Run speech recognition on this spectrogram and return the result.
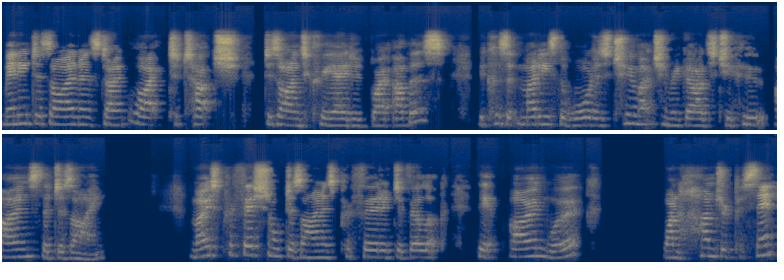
Many designers don't like to touch designs created by others because it muddies the waters too much in regards to who owns the design. Most professional designers prefer to develop their own work 100%,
